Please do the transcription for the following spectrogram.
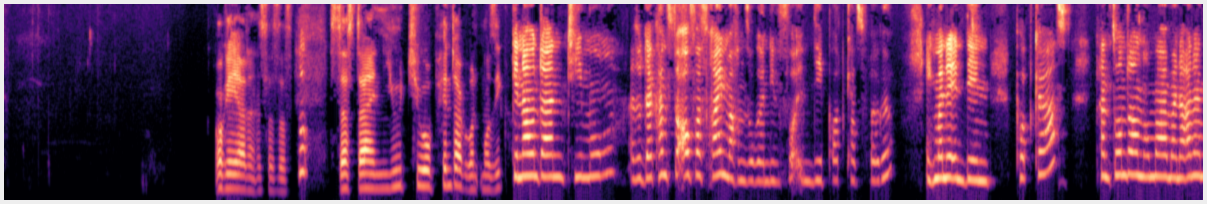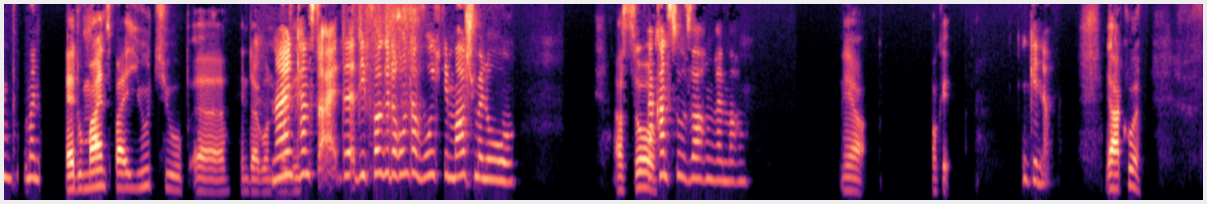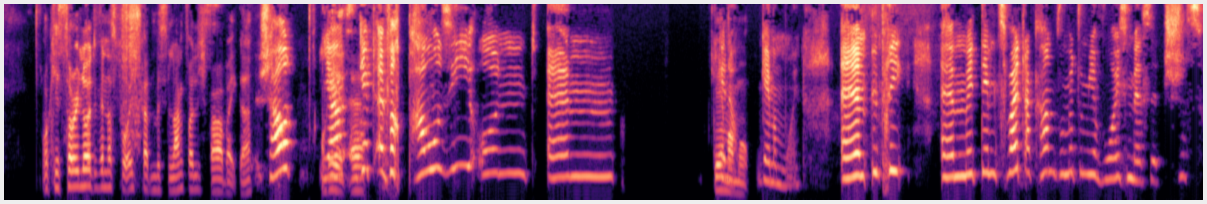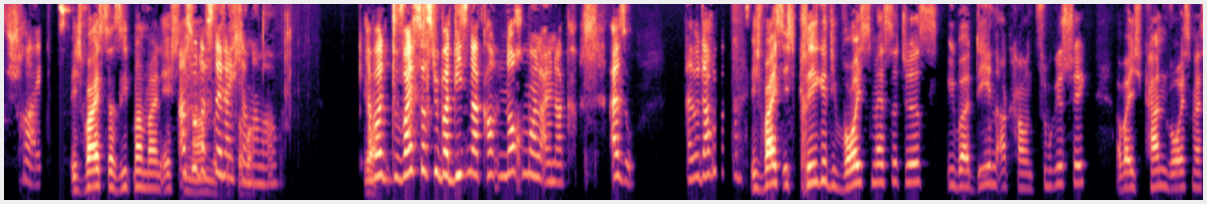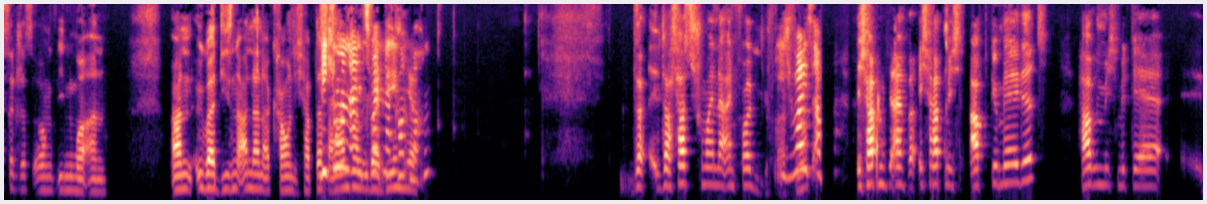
Okay, ja, dann ist das das. Guck. Ist das dein YouTube Hintergrundmusik? Genau, und dann Timo. Also da kannst du auch was reinmachen, sogar in die, in die Podcast-Folge. Ich meine, in den Podcast. Kannst du unter nochmal meine anderen. Mein, Äh, du meinst bei YouTube äh, Hintergrundmusik? nein, kannst du äh, die Folge darunter, wo ich den Marshmallow. Ach so, Da kannst du Sachen reinmachen. ja. Okay. Genau. Ja, cool. Okay, sorry Leute, wenn das für euch gerade ein bisschen langweilig war, aber egal. Schaut, Okay, ja, äh, gebt einfach Pausi und ähm, Gamer genau, Moin. Ähm, übrig, ähm, mit dem zweiten Account, womit du mir Voice Messages schreibst. Ich weiß, da sieht man meinen echten Achso, Namen. das ist dein echter aber- Name auch. Ja. Aber du weißt, dass du über diesen Account nochmal einer. Also, also darüber kannst Ich weiß, ich kriege die Voice Messages über den Account zugeschickt, aber ich kann Voice Messages irgendwie nur an, an über diesen anderen Account. Ich habe das Wie kann man einen zweiten Account hier. machen? Da, das hast du schon mal in der einen Folge gefragt. Ich ne? weiß, aber Ich habe mich einfach, ich habe mich abgemeldet, habe mich mit der,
